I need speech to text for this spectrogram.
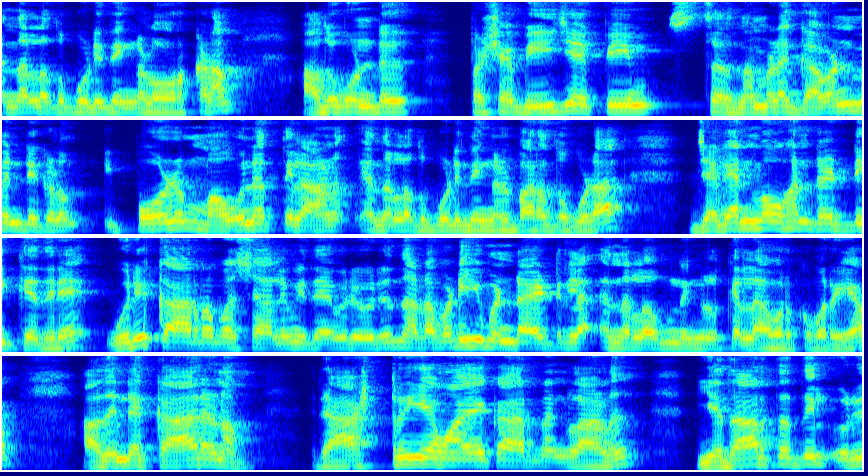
എന്നുള്ളത് കൂടി നിങ്ങൾ ഓർക്കണം. അതുകൊണ്ട് പക്ഷേ ബി ജെ പിയും നമ്മുടെ ഗവൺമെന്റുകളും ഇപ്പോഴും മൗനത്തിലാണ് എന്നുള്ളത് കൂടി നിങ്ങൾ പറഞ്ഞുകൂടാ. ജഗൻമോഹൻ റെഡ്ഡിക്കെതിരെ ഒരു കാരണവശാലും ഇതേവരെ ഒരു നടപടിയും ഉണ്ടായിട്ടില്ല എന്നുള്ളതും നിങ്ങൾക്ക് എല്ലാവർക്കും അറിയാം. അതിന്റെ കാരണം രാഷ്ട്രീയമായ കാരണങ്ങളാണ് യഥാർത്ഥത്തിൽ ഒരു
